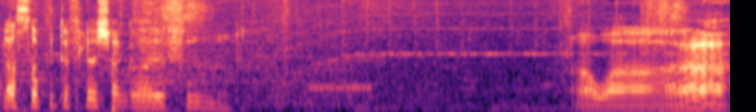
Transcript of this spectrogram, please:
Lass doch bitte Flash angreifen. Aua.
